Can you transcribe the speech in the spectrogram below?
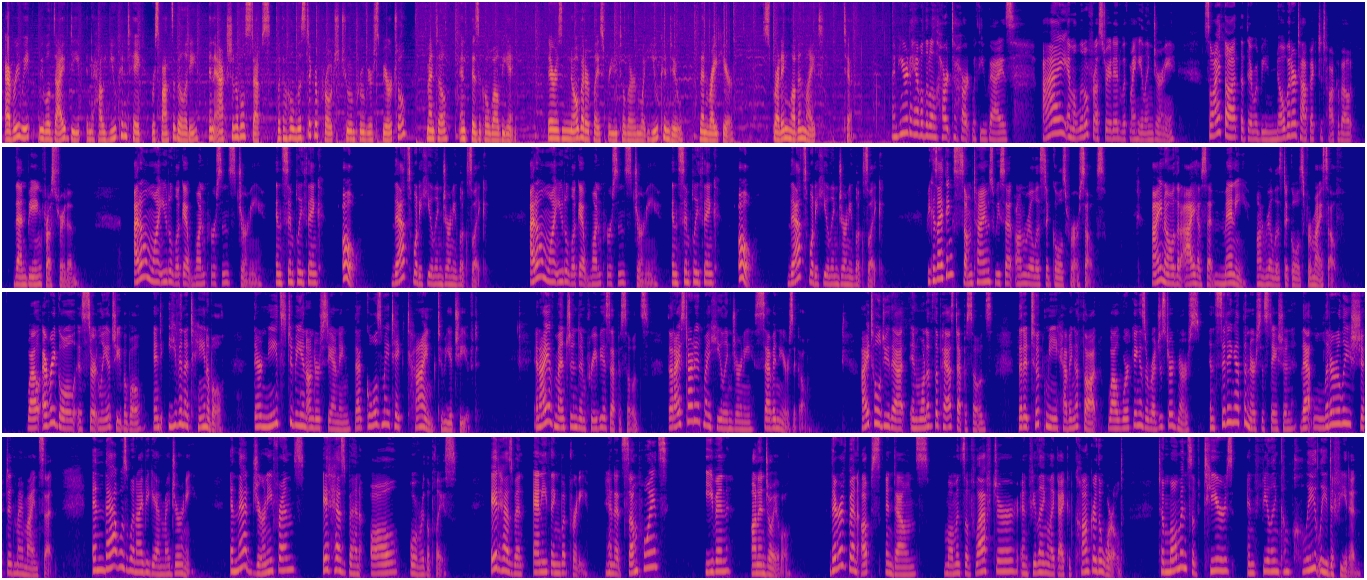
Every week, we will dive deep into how you can take responsibility and actionable steps with a holistic approach to improve your spiritual, mental, and physical well being. There is no better place for you to learn what you can do than right here. Spreading love and light, Tiff. I'm here to have a little heart to heart with you guys. I am a little frustrated with my healing journey, so I thought that there would be no better topic to talk about than being frustrated. I don't want you to look at one person's journey and simply think, oh, that's what a healing journey looks like. I don't want you to look at one person's journey and simply think, oh, that's what a healing journey looks like. Because I think sometimes we set unrealistic goals for ourselves. I know that I have set many unrealistic goals for myself. While every goal is certainly achievable and even attainable, there needs to be an understanding that goals may take time to be achieved. And I have mentioned in previous episodes that I started my healing journey seven years ago. I told you that in one of the past episodes that it took me having a thought while working as a registered nurse and sitting at the nurse's station that literally shifted my mindset. And that was when I began my journey. And that journey, friends, it has been all over the place. It has been anything but pretty, and at some points, even unenjoyable. There have been ups and downs, moments of laughter and feeling like I could conquer the world, to moments of tears and feeling completely defeated.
